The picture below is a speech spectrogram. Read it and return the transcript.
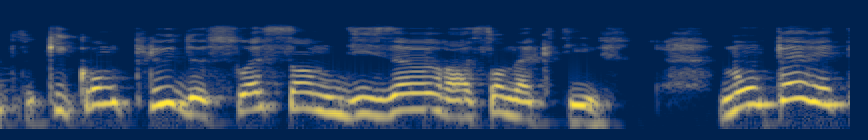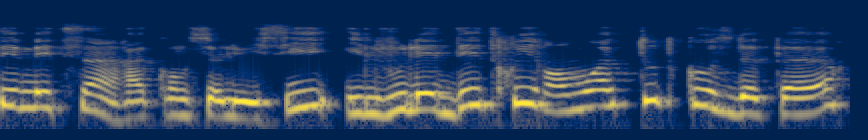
qui compte plus de 70 heures à son actif. Mon père était médecin, raconte celui-ci. Il voulait détruire en moi toute cause de peur.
